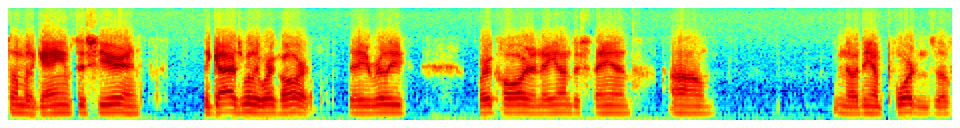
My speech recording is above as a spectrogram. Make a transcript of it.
some of the games this year, and the guys really work hard. They really work hard, and they understand, um, you know, the importance of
